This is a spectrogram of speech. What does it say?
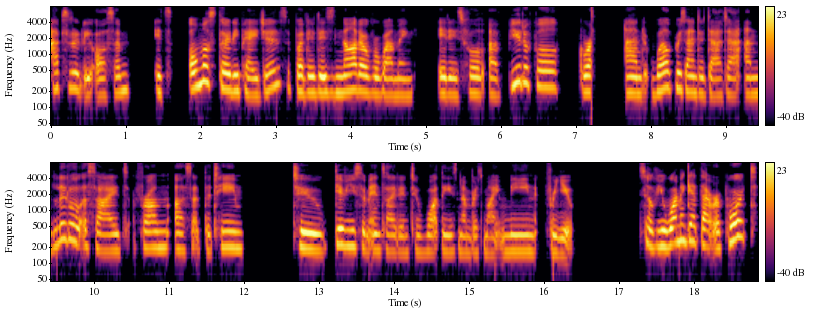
absolutely awesome. It's almost 30 pages, but it is not overwhelming. It is full of beautiful, great, and well presented data and little asides from us at the team to give you some insight into what these numbers might mean for you. So if you want to get that report,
